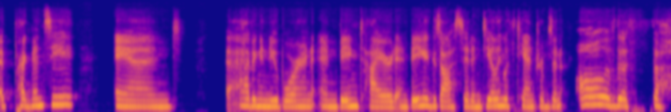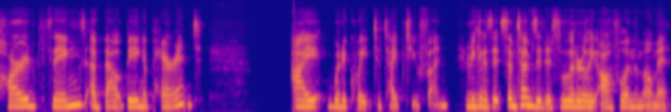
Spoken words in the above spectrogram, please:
A pregnancy and having a newborn and being tired and being exhausted and dealing with tantrums and all of the the hard things about being a parent i would equate to type 2 fun because it's sometimes it is literally awful in the moment.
